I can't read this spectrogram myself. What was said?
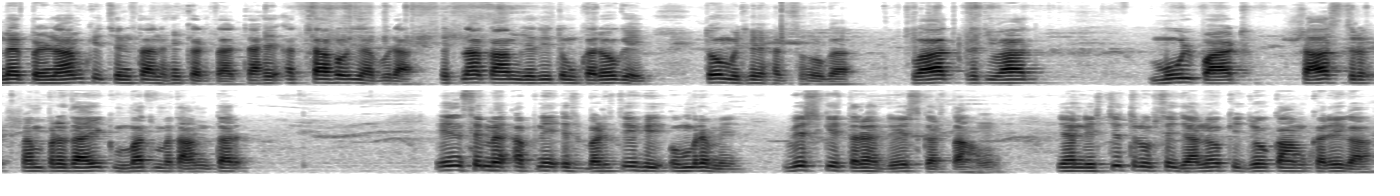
मैं परिणाम की चिंता नहीं करता, चाहे अच्छा हो या बुरा। इतना काम यदि तुम करोगे तो मुझे हर्ष होगा। वाद, प्रतिवाद, मूल पाठ। शास्त्र, सांप्रदायिक मत, मतांतर। इनसे मैं अपनी इस बढ़ती हुई उम्र में विष की तरह द्वेष करता हूँ। यह निश्चित रूप से जानो कि जो काम करेगा,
